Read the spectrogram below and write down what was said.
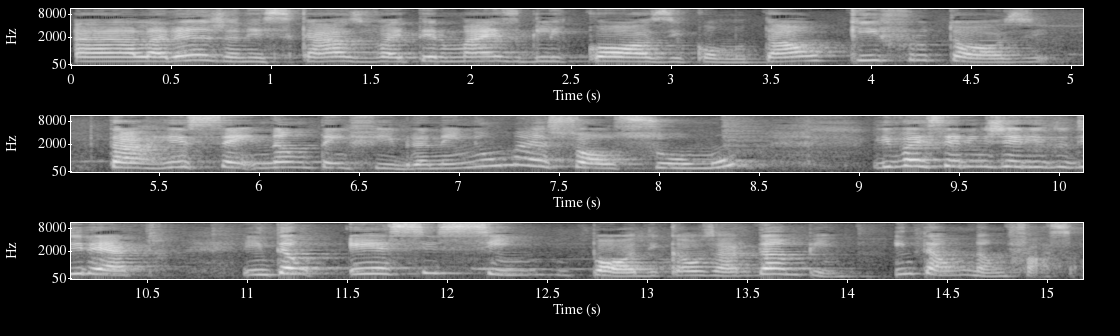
a laranja, nesse caso, vai ter mais glicose como tal que frutose. Tá recém, não tem fibra nenhuma, é só o sumo e vai ser ingerido direto. Então, esse sim pode causar dumping. Então, não façam.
